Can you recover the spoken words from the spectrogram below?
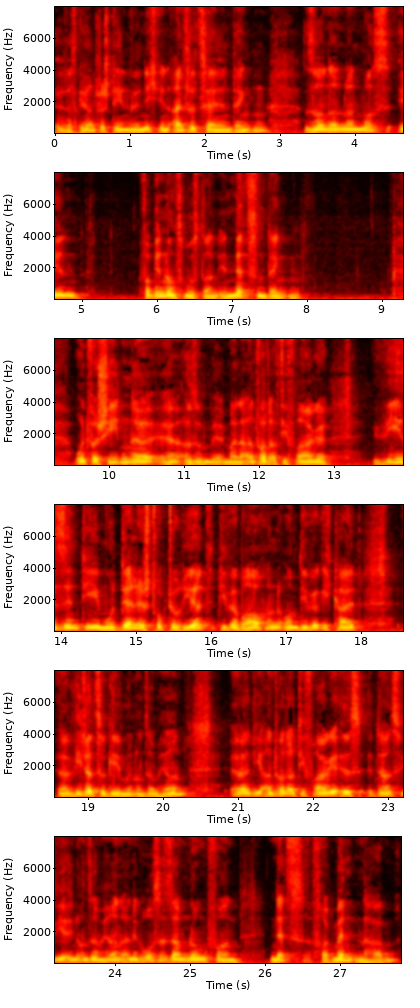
äh, das Gehirn verstehen will, nicht in Einzelzellen denken, sondern man muss in Verbindungsmustern, in Netzen denken. Und verschiedene, äh, also meine Antwort auf die Frage, wie sind die Modelle strukturiert, die wir brauchen, um die Wirklichkeit äh, wiederzugeben in unserem Hirn. Äh, die Antwort auf die Frage ist, dass wir in unserem Hirn eine große Sammlung von Netzfragmenten haben.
